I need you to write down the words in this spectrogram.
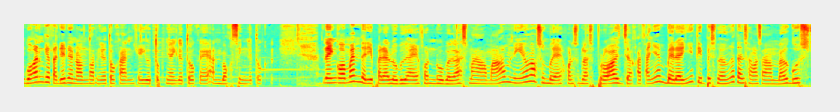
gue kan kayak tadi ada nonton gitu kan kayak YouTube-nya gitu kayak unboxing gitu kan. Ada yang komen daripada lo beli iPhone 12 mahal-mahal mendingan langsung beli iPhone 11 Pro aja. Katanya bedanya tipis banget dan sama-sama bagus.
